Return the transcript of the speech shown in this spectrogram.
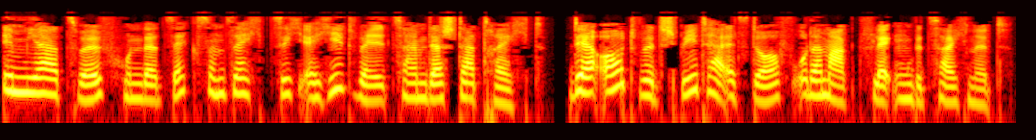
Im Jahr 1266 erhielt Welzheim das Stadtrecht. Der Ort wird später als Dorf oder Marktflecken bezeichnet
